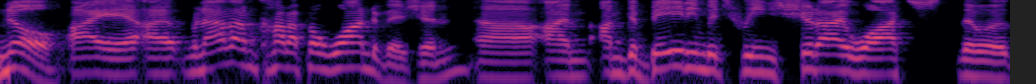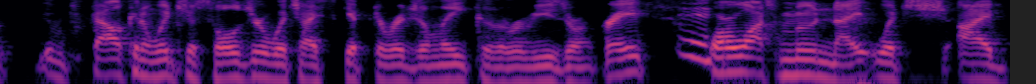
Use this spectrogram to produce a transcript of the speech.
No, I, I, now that I'm caught up on WandaVision, uh, I'm I'm debating between should I watch the Falcon and Winter Soldier, which I skipped originally because the reviews weren't great, eh. or watch Moon Knight, which I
